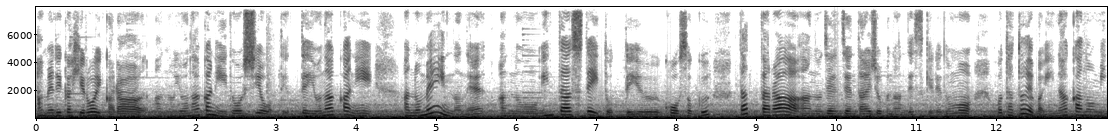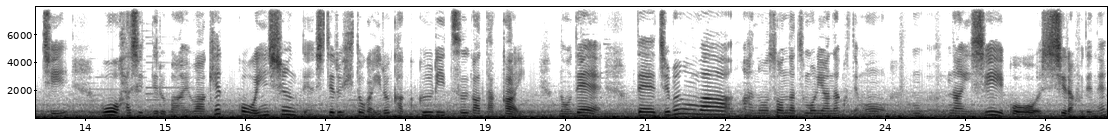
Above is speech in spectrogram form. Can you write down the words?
アメリカ広いからあの夜中に移動しようって言って夜中にあのメインのねあのインターステイトっていう高速だったらあの全然大丈夫なんですけれどもこう例えば田舎の道を走ってる場合は結構飲酒運転してる人がいる確率が高いのでで自分はあのそんなつもりはなくてもないしこうシラフでね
